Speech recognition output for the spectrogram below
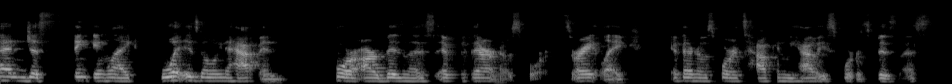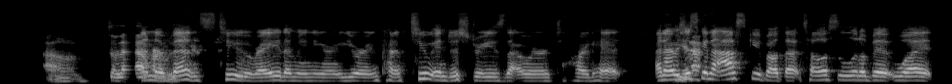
and just thinking like what is going to happen for our business if there are no sports, right? Like if there are no sports, how can we have a sports business? Um, so that and events too, right? I mean, you're you're in kind of two industries that were hard hit. And I was yeah. just going to ask you about that. Tell us a little bit what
